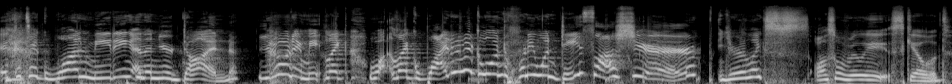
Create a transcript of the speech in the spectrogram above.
It could take one meeting and then you're done. You know what I mean? Like, wh- like why did I go on 21 dates last year? you're like s- also really skilled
